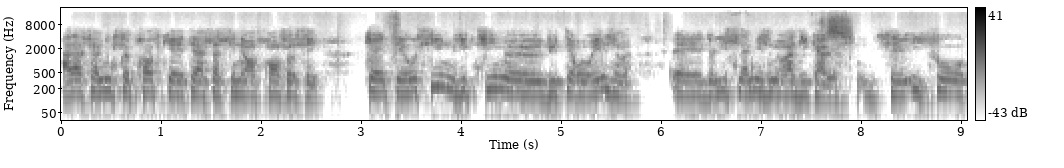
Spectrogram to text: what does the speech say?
à la famille de ce prof qui a été assassiné en France aussi, qui a été aussi une victime euh, du terrorisme et de l'islamisme radical. Il faut,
